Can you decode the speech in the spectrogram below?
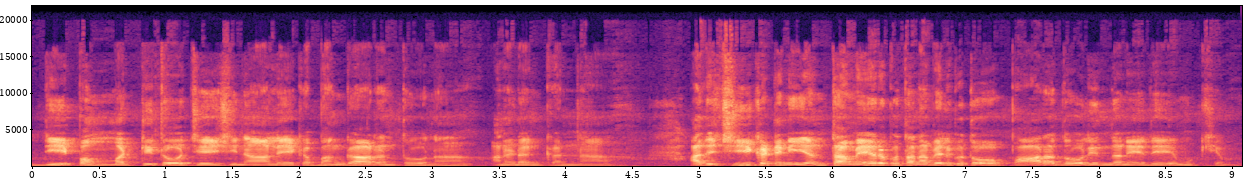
దీపం మట్టితో చేసినా లేక బంగారంతోనా అనడం కన్నా అది చీకటిని ఎంత మేరకు తన వెలుగుతో పారదోలిందనేదే ముఖ్యం.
